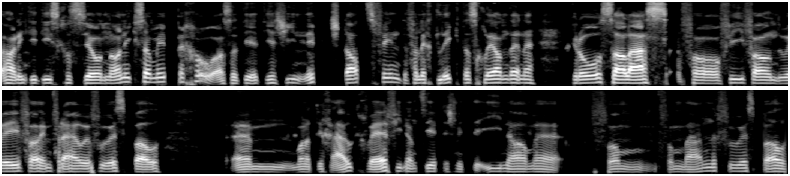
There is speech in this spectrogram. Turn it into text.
habe ich die Diskussion noch nicht so mitbekommen. Also die, die scheint nicht stattzufinden. Vielleicht liegt das ein bisschen an diesen Grossanlässen von FIFA und UEFA im Frauenfußball, ähm, wo natürlich auch querfinanziert ist mit den Einnahmen vom, vom Männerfußball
